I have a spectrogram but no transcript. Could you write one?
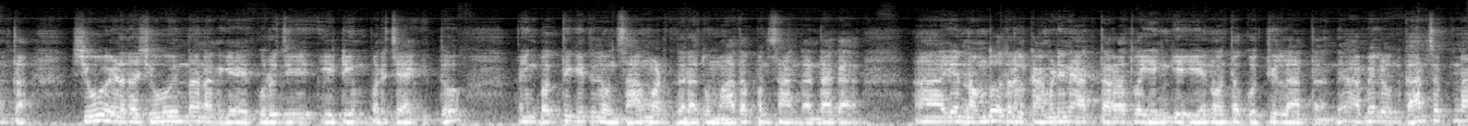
ಅಂತ. ಶಿವು ಹೇಳ್ದ ಶಿವುವಿಂದ ನನಗೆ ಗುರುಜಿ ಈ ಟೀಮ್ ಪರಿಚಯ ಆಗಿದ್ದು ಹಿಂಗೆ ಭಕ್ತಿ ಗೀತೆದು ಒಂದು ಸಾಂಗ್ ಮಾಡ್ತಿದ್ದಾರೆ. ಅದು ಮಾದಪ್ಪನ ಸಾಂಗ್ ಅಂದಾಗ ಏನು ನಮ್ಮದು ಅದರಲ್ಲಿ ಕಾಮಿಡಿನೇ ಆಗ್ತಾರ ಅಥವಾ ಹೆಂಗೆ, ಏನು ಅಂತ ಗೊತ್ತಿಲ್ಲ ಅಂತ ಅಂದೆ. ಆಮೇಲೆ ಒಂದು ಕಾನ್ಸೆಪ್ಟ್ನ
